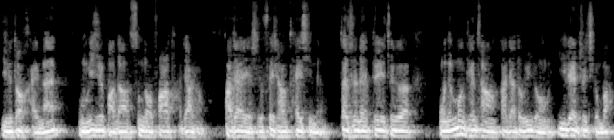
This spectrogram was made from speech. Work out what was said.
一直到海南，我们一直把它送到发射塔架上，大家也是非常开心的。但是呢，对这个我的梦天舱，大家都有一种依恋之情吧。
